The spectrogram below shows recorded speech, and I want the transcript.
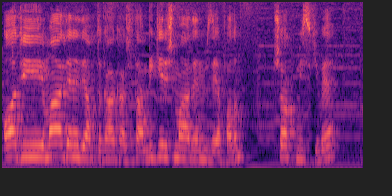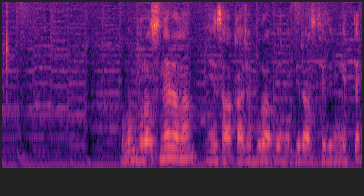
Hadi madeni de yaptık arkadaşlar. Tamam bir giriş madenimizi de yapalım. Çok mis gibi. Oğlum burası nere lan? Neyse arkadaşlar bura beni biraz tedirgin etti.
